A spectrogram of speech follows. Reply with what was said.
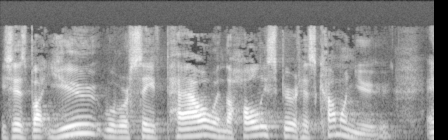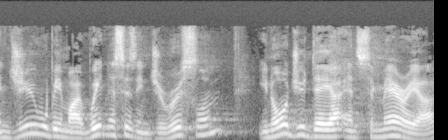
He says, But you will receive power when the Holy Spirit has come on you, and you will be my witnesses in Jerusalem, in all Judea and Samaria,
